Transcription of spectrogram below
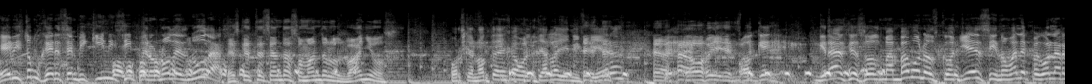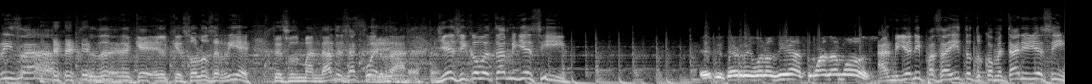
He visto mujeres en bikini, sí, pero no desnudas. Es que te se anda asomando en los baños. Porque no te deja voltear la Jennifiera. Oye, Ok, gracias Osman. Vámonos con Jesse. Nomás le pegó la risa. El que, el que solo se ríe de sus maldades, ¿se acuerda? Jesse, ¿cómo estás, mi Jesse? Este Terry, buenos días, ¿cómo andamos? Al millón y pasadito, tu comentario, Jesse.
